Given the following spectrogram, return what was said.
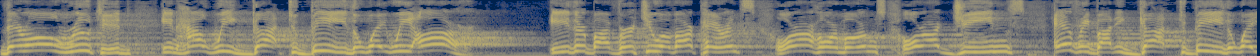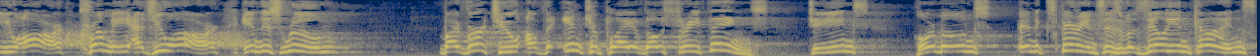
They're all rooted in how we got to be the way we are. Either by virtue of our parents, or our hormones, or our genes. Everybody got to be the way you are, crummy as you are, in this room, by virtue of the interplay of those three things. Genes, hormones, and experiences of a zillion kinds,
